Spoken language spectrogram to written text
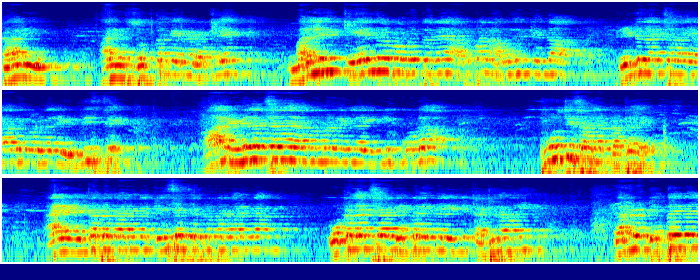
కానీ ఆయన సొంతంగా ఇక్కడ కట్టలే? మళ్ళీ కేంద్ర ప్రభుత్వమే అర్బన్ హౌసింగ్ కింద రెండు లక్షల యాభై మూడు వేల ఇల్లు ఇస్తే ఆ రెండు లక్షల యాభై మూడు వేల ఇల్లు కూడా పూర్తి స్థాయిలో కట్టలే. ఆయన లెక్క ప్రకారంగా కేసీఆర్ చెప్పిన ప్రకారంగా ఒక లక్ష డెబ్బై ఐదు వేల ఇల్లు కట్టినామని దానిలో డెబ్బై వేల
